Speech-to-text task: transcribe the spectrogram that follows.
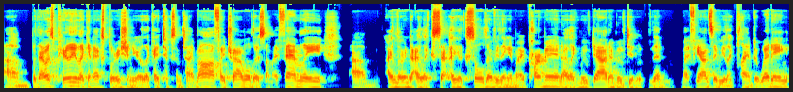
Um, but that was purely like an exploration year. Like I took some time off. I traveled. I saw my family um, I learned I like I like sold everything in my apartment. I like moved out. I moved in with then my fiance. We like planned a wedding.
